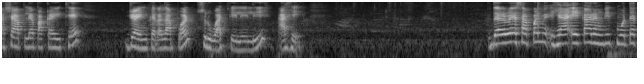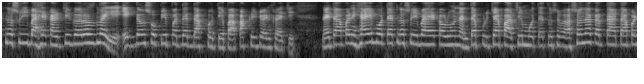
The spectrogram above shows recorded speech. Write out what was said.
अशा आपल्या पाकळ्या इथे जॉईन करायला आपण सुरुवात केलेली आहे. दरवेळेस आपण ह्या एका रंगीत मोत्यातनं सुई बाहेर काढायची गरज नाही आहे एकदम सोपी पद्धत दाखवते पा पाकळी जॉईन करायची. नाहीतर आपण ह्याही मोत्यातनं सुई बाहेर काढून नंतर पुढच्या पाचही मोत्यातनं सुई असं न करता आता आपण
